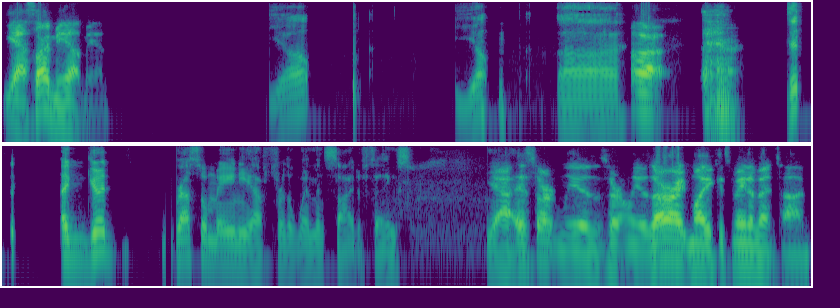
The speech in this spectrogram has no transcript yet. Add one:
yeah, sign me up, man. yep yep Uh, Uh, this is a good WrestleMania for the women's side of things. yeah, it certainly is. It certainly is. All right, Mike, it's main event time.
